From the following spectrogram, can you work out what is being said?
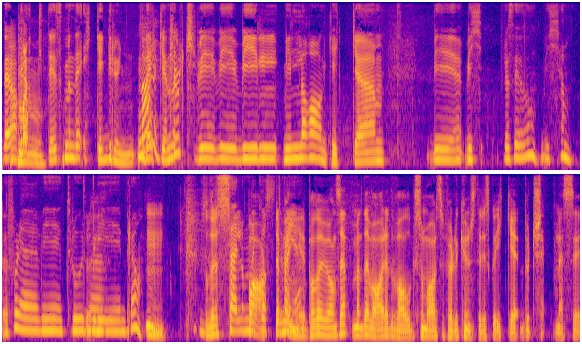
Det er praktisk, men det er ikke grunnen. Nei, det er ikke en, kult. Vi, vi, vi, vi lager ikke vi, vi, For å si det sånn, vi kjemper for det vi tror Tror blir bra. Så dere Selv om det sparte penger mye. på det uansett, men det var et valg som var selvfølgelig kunstnerisk og ikke budsjettmessig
